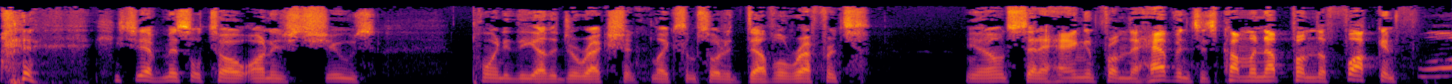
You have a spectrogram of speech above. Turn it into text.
he should have mistletoe on his shoes pointed the other direction, like some sort of devil reference. You know, instead of hanging from the heavens, it's coming up from the fucking floor.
